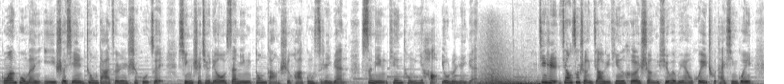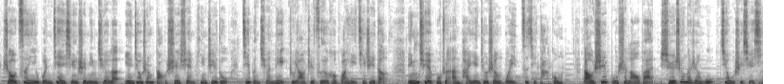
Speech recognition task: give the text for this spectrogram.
公安部门以涉嫌重大责任事故罪，刑事拘留三名东港石化公司人员，四名天同一号邮轮人员。近日，江苏省教育厅和省学位委员会出台新规，首次以文件形式明确了研究生导师选聘制度、基本权利、主要职责和管理机制等，明确不准安排研究生为自己打工。导师不是老板，学生的任务就是学习。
